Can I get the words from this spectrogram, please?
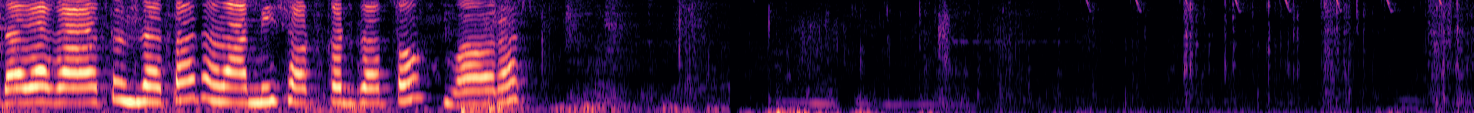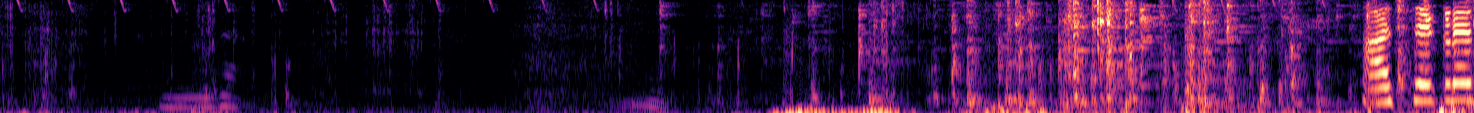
दादा गावातून जातात आणि आम्ही शॉर्टकट जातो वावरात. आज शेकड्यात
